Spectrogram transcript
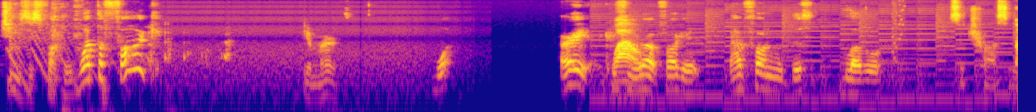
Jesus fucking! What the fuck? Get murked. What? All right, Krystian, Wow. you're up. Fuck it. Have fun with this level. It's atrocity.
